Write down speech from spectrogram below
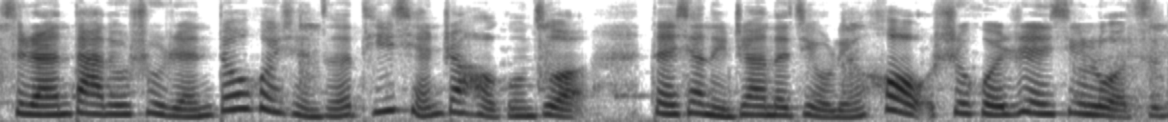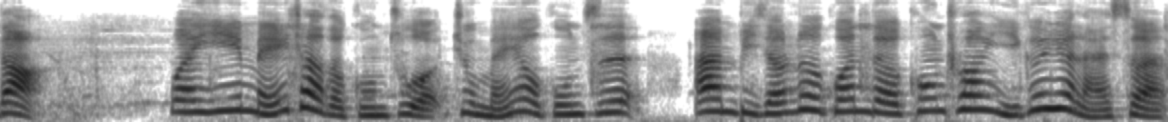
虽然大多数人都会选择提前找好工作，但像你这样的九零后是会任性裸辞的。万一没找到工作，就没有工资。按比较乐观的空窗一个月来算，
